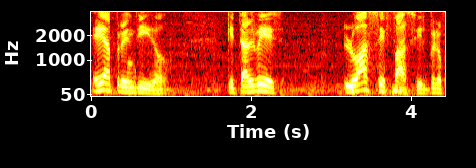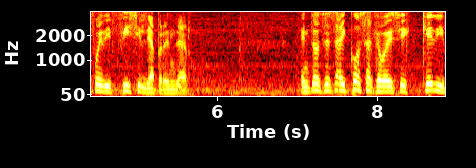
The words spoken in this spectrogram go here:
he aprendido que tal vez lo hace fácil, pero fue difícil de aprender. Entonces hay cosas que voy a decir qué,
